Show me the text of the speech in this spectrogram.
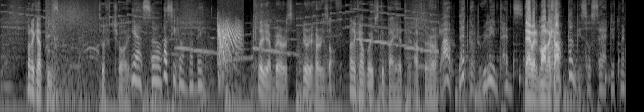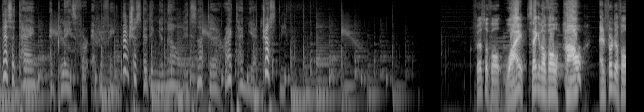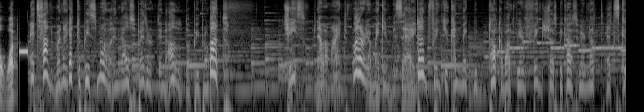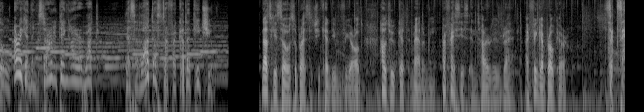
Monika beams with joy. Yeah, so I'll see you on Monday. Clearly embarrassed, Yuri hurries off. Monika waves goodbye after her. Wow, that got really intense. Damn it, Monika! Don't be so sad, Litman. There's a time and place for everything. I'm just letting you know it's not the right time yet. Trust me. First of all, why? Second of all, how? And third of all, what? It's fun when I get to be small and also better than other people. But Jeez, never mind. What are you making me say? Don't think you can make me talk about weird things just because we're not at school. Are we getting started or what? There's a lot of stuff I gotta teach you. Natsuki's so surprised that she can't even figure out how to get mad at me. Her face is entirely red. I think I broke her. Success!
